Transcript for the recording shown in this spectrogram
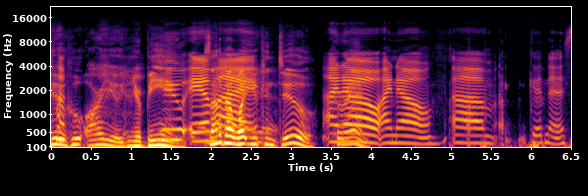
you do. Who are you in your being? Who am it's am not about what you can do. I Corinne. know, I know. Um, goodness.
